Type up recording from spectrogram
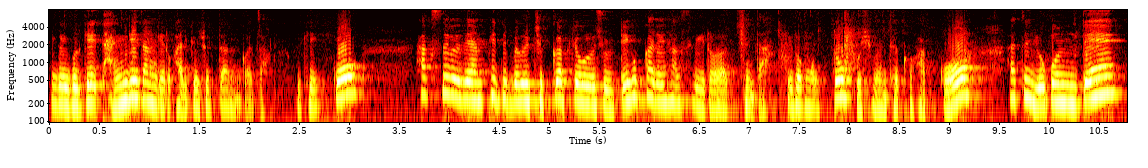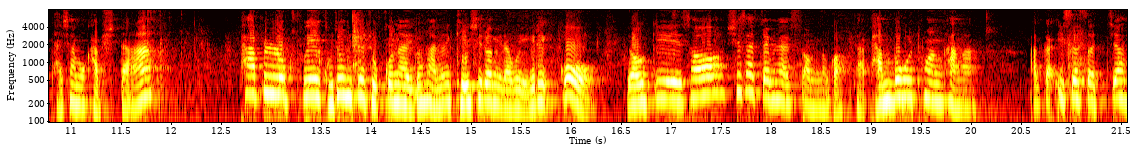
그러니까 이렇게 단계 단계로 가르쳐 줬다는 거죠. 이렇게 있고 학습에 대한 피드백을 즉각적으로 줄 때 효과적인 학습이 이루어진다. 이런 것도 보시면 될 것 같고 하여튼 요건데 다시 한번 갑시다. 파블로프의 고정적 조건화 이론하면 개실험이라고 얘기를 했고 여기에서 시사점이 할 수 없는 거. 자, 반복을 통한 강화. 아까 있었었죠?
